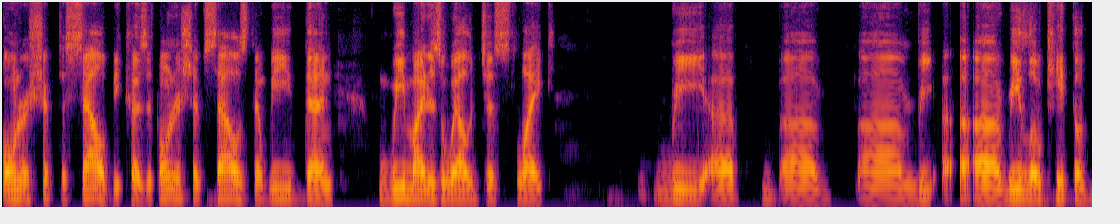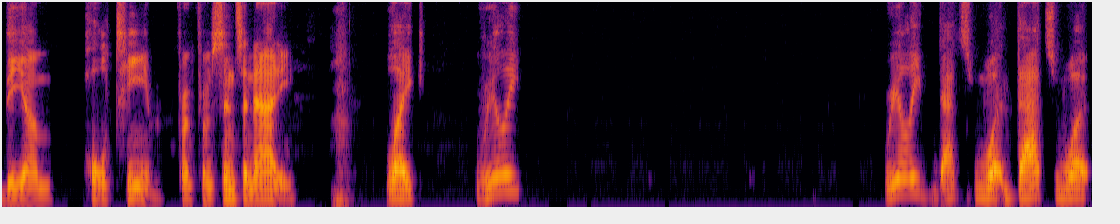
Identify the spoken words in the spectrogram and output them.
ownership to sell because if ownership sells, then we then we might as well just like re uh uh um re, uh, uh relocate the the um whole team from from Cincinnati. Like, really? Really? That's what that's what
